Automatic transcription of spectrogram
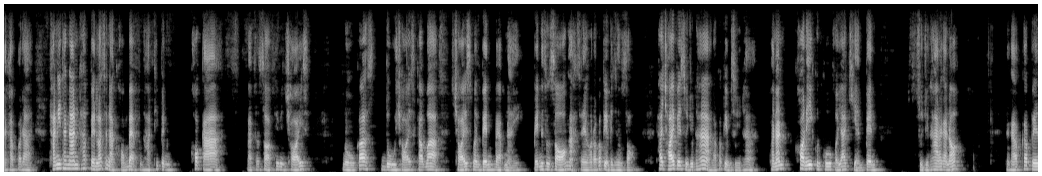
นะครับก็ได้ ทั้งนี้ทั้งนั้นถ้าเป็นลักษณะของแบบฝึกหัดที่เป็นข้อกา แบบทดสอบที่เป็น choice หนูก็ดู choice ครับว่า choice มันเป็นแบบไหนเป็น1ส่วน2อะแสดงว่าเราก็เปลี่ยนเป็น1 ถ้า choice เป็น 0.5 เราก็เปลี่ยนเป็น 0.5 เพราะนั้นข้อนี้คุณครูขออนุญาตเขียนเป็น 0.5 แล้วกันเนาะนะครับ ก็เป็น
